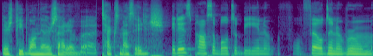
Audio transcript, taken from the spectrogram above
There's people on the other side of a text message. it is possible to be in a filled in a room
